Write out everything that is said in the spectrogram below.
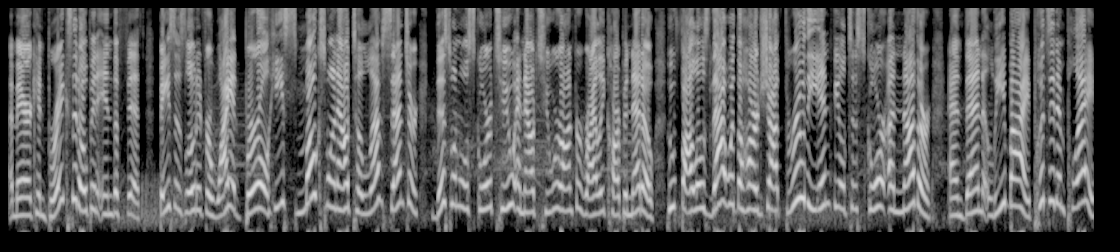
American breaks it open in the fifth. Bases loaded for Wyatt Burrell. He smokes one out to left center. This one will score two, and now two are on for Riley Carpaneto, who follows that with the hard shot through the infield to score another. And then Lee Beye puts it in play.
